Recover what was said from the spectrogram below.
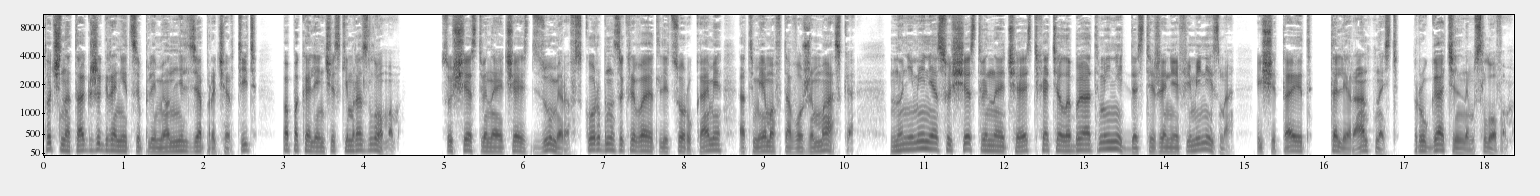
Точно так же границы племен нельзя прочертить по поколенческим разломам. Существенная часть зумеров скорбно закрывает лицо руками от мемов того же Маска, но не менее существенная часть хотела бы отменить достижение феминизма и считает толерантность ругательным словом.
